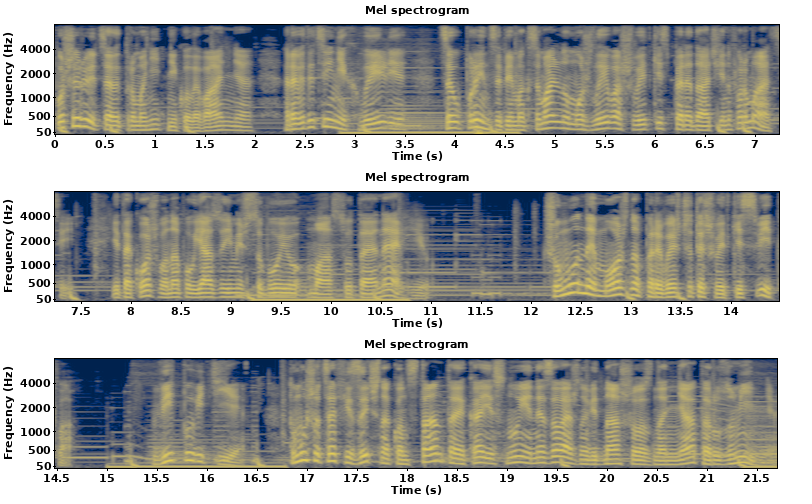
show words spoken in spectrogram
поширюються електромагнітні коливання, гравітаційні хвилі це в принципі максимально можлива швидкість передачі інформації, і також вона пов'язує між собою масу та енергію. Чому не можна перевищити швидкість світла? Відповідь є, тому що це фізична константа, яка існує незалежно від нашого знання та розуміння.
